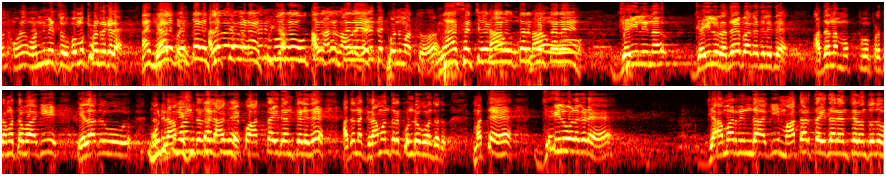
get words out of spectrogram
ಒಂದ್- ಒಂದ್- ಒಂದ್ ನಿಮಿಷ ಉಪಮುಖ್ಯಮಂತ್ರಿಗಳೇ ಆಯ್ತು, ನಾಳೆ ಕೇಳ್ಕೊಳ್ಳಿ. ಕೊಡ್ತಾರೆ, ಅಲ್ಲ, ಅಲ್ಲ, ಬೇಡ, ಒಂದೇ ನಿಮಿಷ. tomorrow ಉತ್ತರ ಅಲ್ಲ, ಅಲ್ಲ, ಕೊಡ್ತಾರೆ. ಅವ್ರು ಹೇಳಿದ್ದಕ್ಕೆ ಒಂದು ಮಾತು ಗೃಹ ಸಚಿವರು ನಾಳೆ ನಾವು- ಉತ್ತರ ನಾವು ಕೊಡ್ತಾರೆ ಜೈಲಿನ ಜೈಲು ಹೃದಯ ಭಾಗದಲ್ಲಿದೆ. ಅದನ್ನ ಪ್ರಥಮತವಾಗಿ ಎಲ್ಲಾದ್ರೂ ಗ್ರಾಮಾಂತರದಲ್ಲಿ ಆಗಬೇಕು ಆಗ್ತಾ ಇದೆ ಅಂತ ಹೇಳಿದೆ ಅದನ್ನ ಗ್ರಾಮಾಂತರ ಕೊಂಡೋಗುವಂಥದ್ದು. ಮತ್ತೆ ಜೈಲು ಒಳಗಡೆ ಜಾಮರ್ನಿಂದಾಗಿ ಮಾತಾಡ್ತಾ ಇದ್ದಾರೆ ಅಂತ ಹೇಳುವಂಥದ್ದು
